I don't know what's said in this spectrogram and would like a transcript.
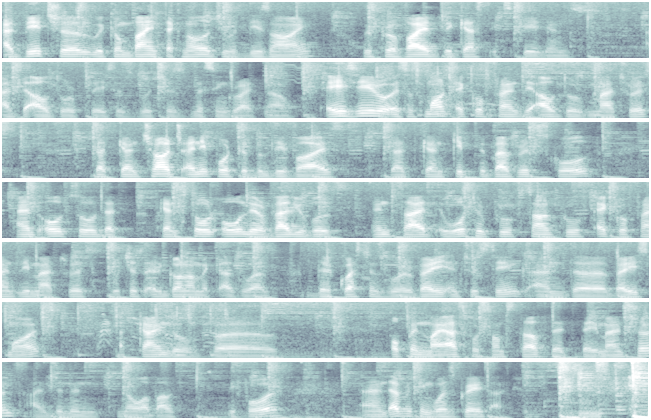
At Beachill, we combine technology with design. We provide the guest experience at the outdoor places, which is missing right now. A0 is a smart, eco-friendly outdoor mattress that can charge any portable device, that can keep the beverage cold, and also that can store all your valuables inside a waterproof, soundproof, eco-friendly mattress, which is ergonomic as well. The questions were very interesting and uh, very smart. I've kind of uh, opened my eyes for some stuff that they mentioned I didn't know about before, and everything was great actually.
